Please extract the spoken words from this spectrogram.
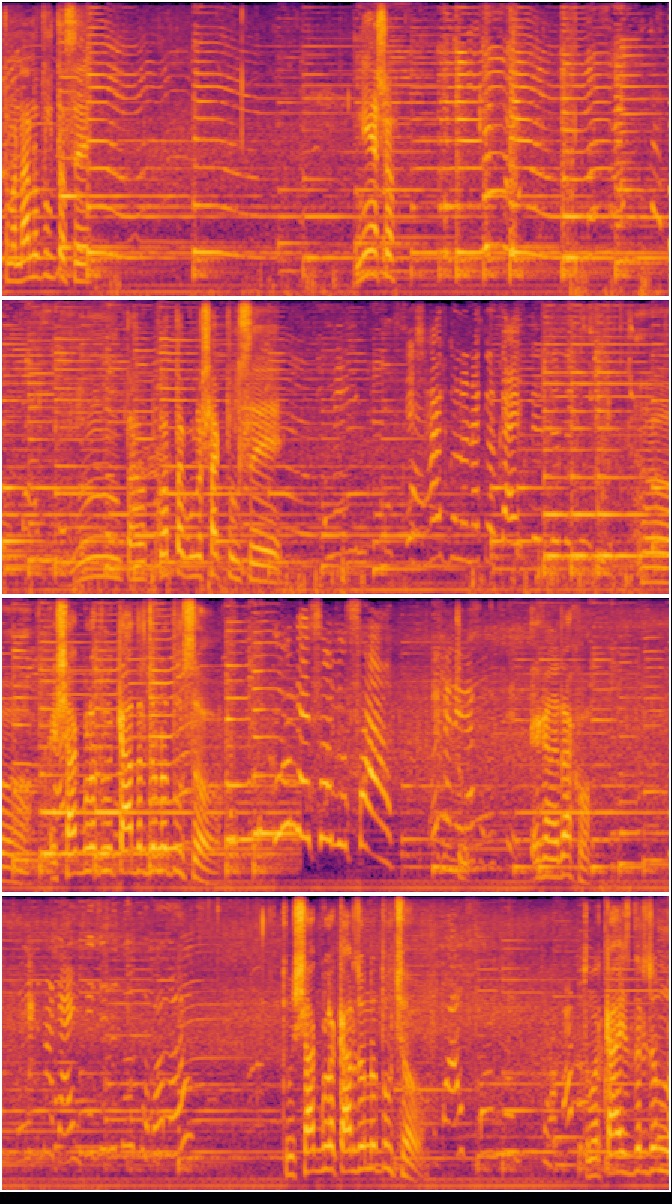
তোমার নানু তুলতেছে। নিয়ে আসো। কতগুলো শাক তুলছে? এই শাকগুলো তুমি কাদের জন্য তুলছো। এখানে রাখো। তুমি শাকগুলো কার জন্য তুলছো? তোমার নেওয়ার জন্য?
